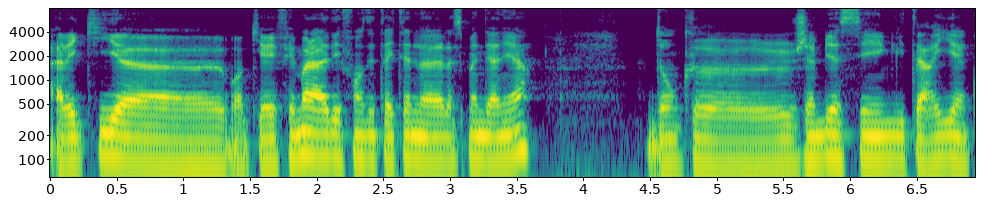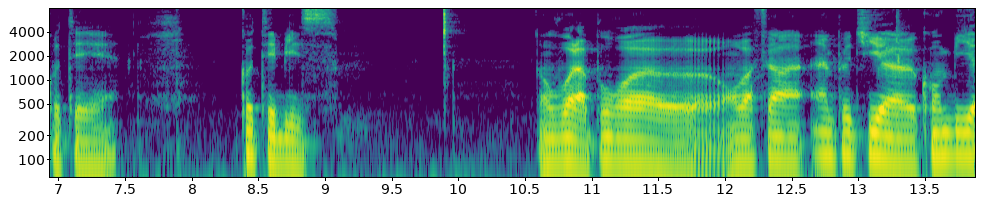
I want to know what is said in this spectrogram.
avec qui, euh, qui avait fait mal à la défense des Titans la, semaine dernière. Donc euh, j'aime bien Singletary côté, côté Bills. Donc voilà, pour, euh, on va faire un, petit combi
